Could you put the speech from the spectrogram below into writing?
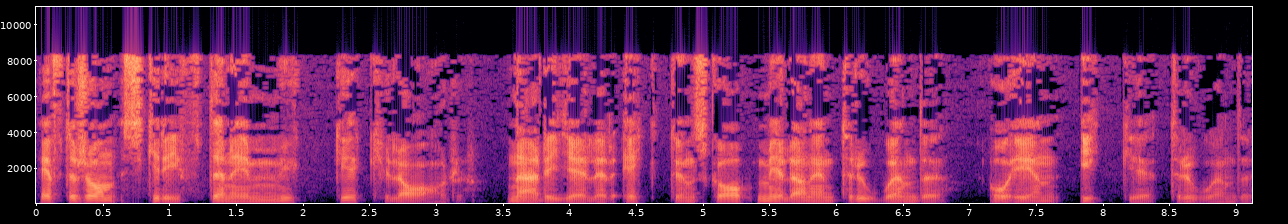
Eftersom skriften är mycket klar när det gäller äktenskap mellan en troende och en icke-troende.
